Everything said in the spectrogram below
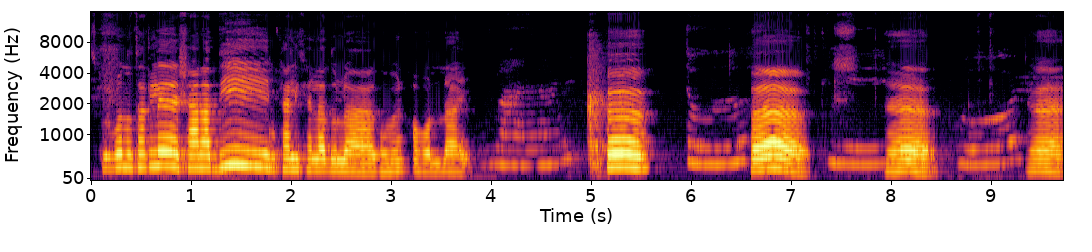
স্কুল বন্ধ থাকলে সারা দিন খালি খেলাধুলা, ঘুমের খবর নাই। হ্যাঁ। হ্যাঁ। হ্যাঁ। হ্যাঁ।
